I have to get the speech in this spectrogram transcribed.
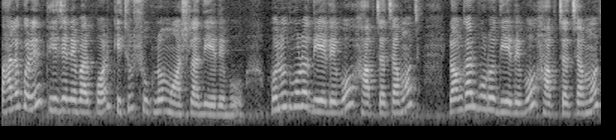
ভালো করে ভেজে নেবার পর কিছু শুকনো মশলা দিয়ে দেব। হলুদ গুঁড়ো দিয়ে দেব হাফ চা চামচ, লঙ্কার গুঁড়ো দিয়ে দেব হাফ চা চামচ।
